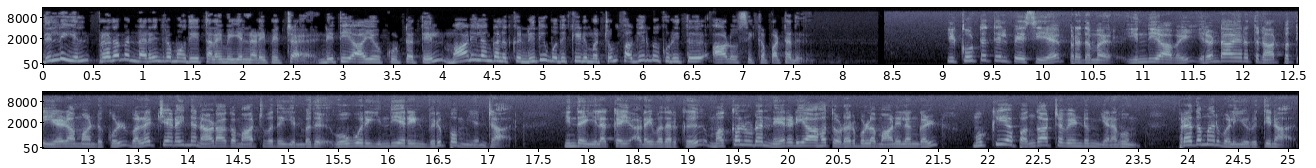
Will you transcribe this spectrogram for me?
தில்லியில் பிரதமர் நரேந்திர மோடி தலைமையில் நடைபெற்ற நிதி ஆயோக் கூட்டத்தில் மாநிலங்களுக்கு நிதி ஒதுக்கீடு மற்றும் பகிர்வு குறித்து ஆலோசிக்கப்பட்டது. இக்கூட்டத்தில் பேசிய பிரதமர் இந்தியாவை இரண்டாயிரத்து நாற்பத்தி ஏழாம் ஆண்டுக்குள் வளர்ச்சியடைந்த நாடாக மாற்றுவது என்பது ஒவ்வொரு இந்தியரின் விருப்பம் என்றார். இந்த இலக்கை அடைவதற்கு மக்களுடன் நேரடியாக தொடர்புள்ள மாநிலங்கள் முக்கிய பங்காற்ற வேண்டும் எனவும் பிரதமர் வலியுறுத்தினார்.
